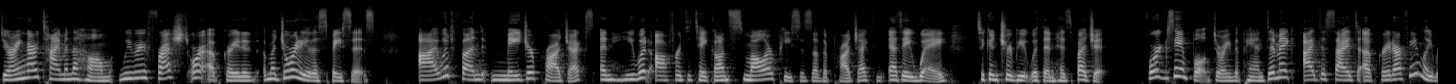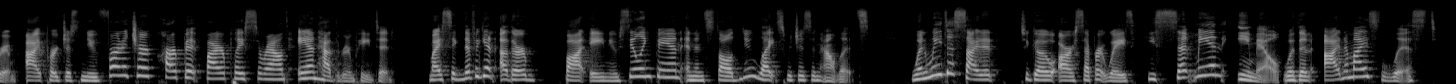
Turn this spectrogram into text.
During our time in the home, we refreshed or upgraded a majority of the spaces. I would fund major projects and he would offer to take on smaller pieces of the project as a way to contribute within his budget. For example, during the pandemic, I decided to upgrade our family room. I purchased new furniture, carpet, fireplace surround, and had the room painted. My significant other bought a new ceiling fan and installed new light switches and outlets. When we decided to go our separate ways, he sent me an email with an itemized list,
